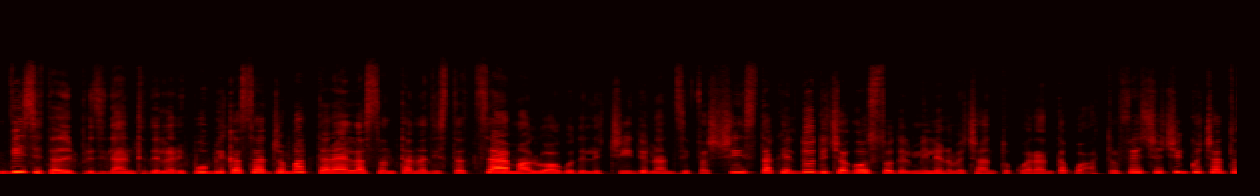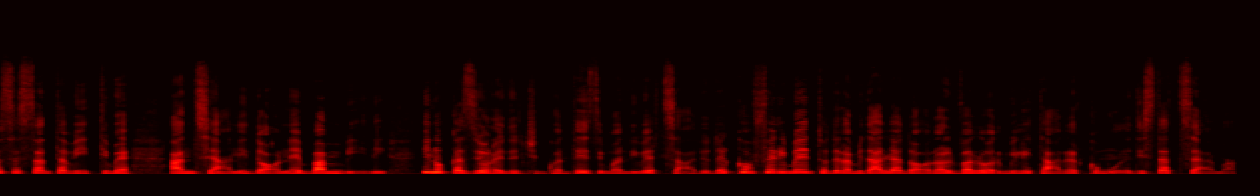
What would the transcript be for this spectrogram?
Visita del Presidente della Repubblica Sergio Mattarella a Sant'Anna di Stazzema, luogo dell'eccidio nazifascista che il 12 agosto del 1944 fece 560 vittime, anziani, donne e bambini, in occasione del cinquantesimo anniversario del conferimento della medaglia d'oro al valor militare al comune di Stazzema.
